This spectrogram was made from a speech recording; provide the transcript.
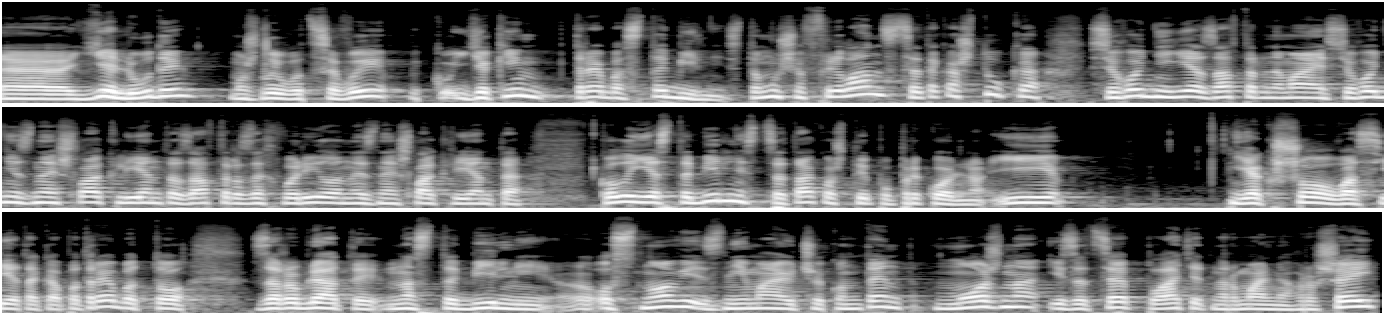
е, є люди, можливо, це ви, яким треба стабільність, тому що фріланс це така штука. Сьогодні є, завтра немає. Сьогодні знайшла клієнта, завтра захворіла, не знайшла клієнта. Коли є стабільність, це також типу прикольно. І Якщо у вас є така потреба, то заробляти на стабільній е, основі, знімаючи контент, можна і за це платять нормально грошей.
